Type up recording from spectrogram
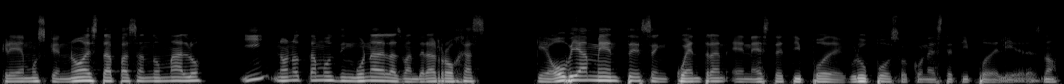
creemos que no está pasando malo y no notamos ninguna de las banderas rojas que obviamente se encuentran en este tipo de grupos o con este tipo de líderes, ¿no?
